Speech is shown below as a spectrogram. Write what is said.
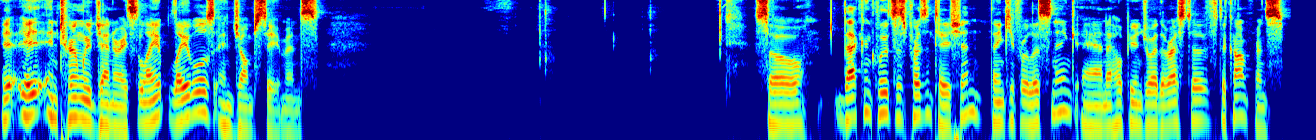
It, it, internally generates lab labels and jump statements. So that concludes this presentation. Thank you for listening, and I hope you enjoy the rest of the conference.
